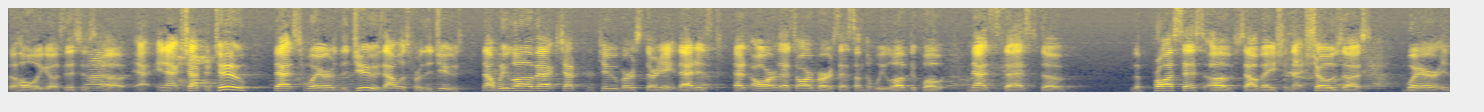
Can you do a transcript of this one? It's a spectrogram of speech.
the Holy Ghost. This is uh, in Acts chapter 2. That's where the Jews. That was for the Jews. Now we love Acts chapter 2, verse 38. That is that's our that's our verse. That's something we love to quote. And that's that's the the process of salvation that shows us where in,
